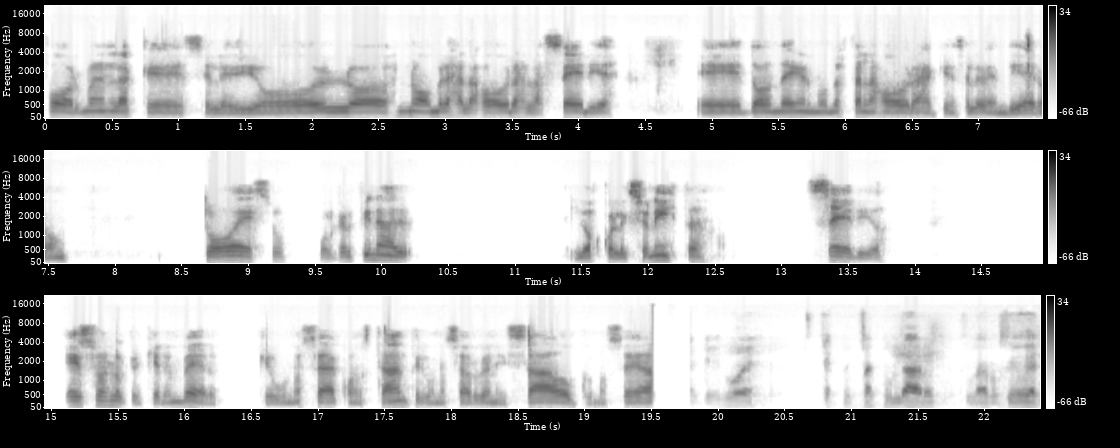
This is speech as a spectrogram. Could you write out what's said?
forma en la que se le dio los nombres a las obras, las series, eh, dónde en el mundo están las obras, a quién se le vendieron, todo eso, porque al final los coleccionistas serios, eso es lo que quieren ver, que uno sea constante, que uno sea organizado, que uno sea espectacular, claro que es,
